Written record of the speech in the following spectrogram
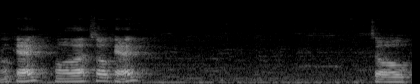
Okay, well that's okay. So,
